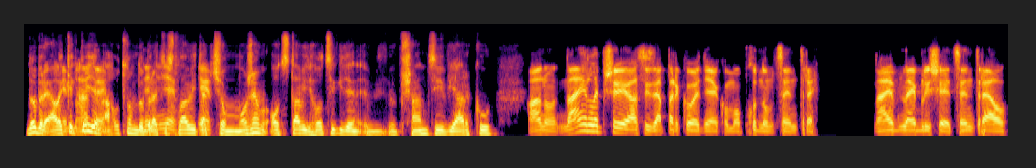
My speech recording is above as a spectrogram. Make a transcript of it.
Dobre, ale keď prídem autom do Bratislavy, tak čo, môžem odstaviť hoci kde v šanci, v Jarku? Áno, najlepšie je asi zaparkovať v nejakom obchodnom centre. Naj, najbližšie je centrál,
